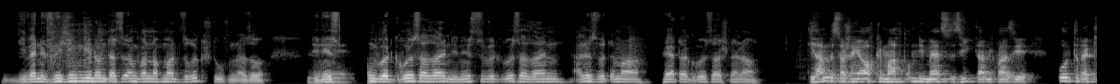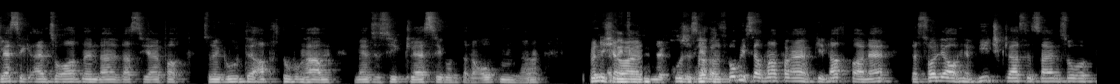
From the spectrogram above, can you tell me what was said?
die werden jetzt nicht hingehen und das irgendwann nochmal zurückstufen. Also die Nee. nächste wird größer sein, die nächste wird größer sein, alles wird immer härter, größer, schneller. Die haben das wahrscheinlich auch gemacht, um die Men's Physik dann quasi unter der Classic einzuordnen, ne, dass sie einfach so eine gute Abstufung haben. Men's Physik, Classic und dann Open. Ne. Finde ich Ja, aber eine gute Sache. So wie es am Anfang eigentlich gedacht war, ne, das soll ja auch eine Beach-Klasse sein, so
